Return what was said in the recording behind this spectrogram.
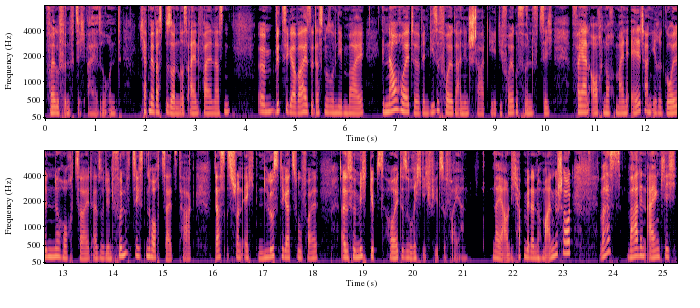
Folge 50 also. Und ich habe mir was Besonderes einfallen lassen. Ähm, witzigerweise, das nur so nebenbei. Genau heute, wenn diese Folge an den Start geht, die Folge 50, feiern auch noch meine Eltern ihre goldene Hochzeit, also den 50. Hochzeitstag. Das ist schon echt ein lustiger Zufall. Also für mich gibt's heute so richtig viel zu feiern. Naja, und ich habe mir dann nochmal angeschaut, was war denn eigentlich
